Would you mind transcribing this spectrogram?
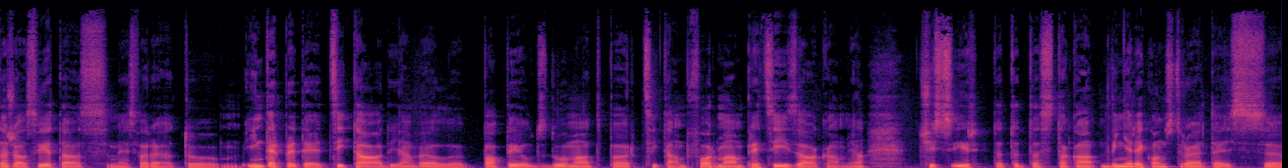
dažās vietās mēs varētu interpretēt citādi, ja vēl papildus domāt par citām formām, precīzākām. Ja šis ir tad, tad, tas viņa rekonstruētais eh,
